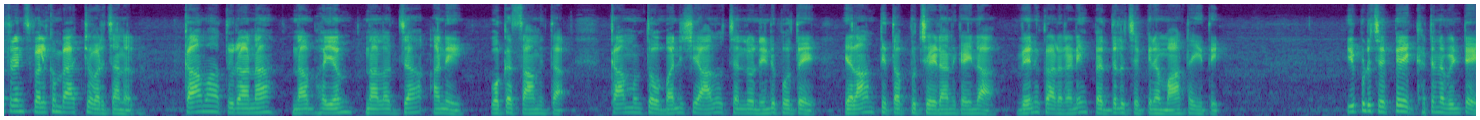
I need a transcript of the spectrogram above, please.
friends welcome back to our channel కామా తురానా నా భయం నా లజ్జ అనే ఒక సామెత. కామంతో మనిషి ఆలోచనలు నిండిపోతే ఎలాంటి తప్పు చేయడానికైనా వెనుకాడరని పెద్దలు చెప్పిన మాట ఇది. ఇప్పుడు చెప్పే ఘటన వింటే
